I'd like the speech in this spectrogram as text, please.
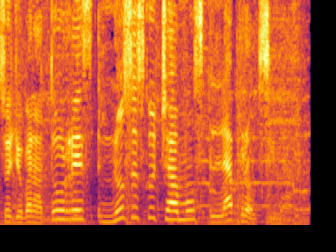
Soy Giovanna Torres, nos escuchamos la próxima.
